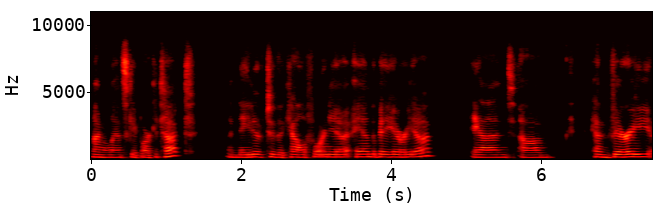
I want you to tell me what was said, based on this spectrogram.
I'm a landscape architect a native to the California and the Bay Area, and um, am very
